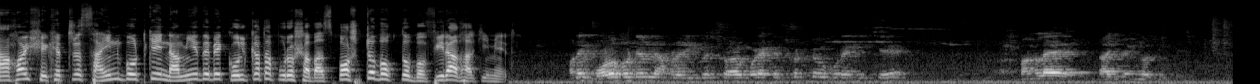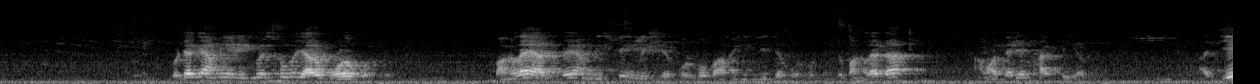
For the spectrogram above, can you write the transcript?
না হয় সেক্ষেত্রে সাইনবোর্ডকেই নামিয়ে দেবে কলকাতা পুরসভা। স্পষ্ট বক্তব্য ফিরাদ হাকিমের। অনেক বড় হোটেল আমরা রিকোয়েস্ট করার পরে একটা ছোট্ট করে নিচে বাংলায় তাজ বেঙ্গল লিখেছি। ওটাকে আমি রিকোয়েস্ট করব যে আরও বড় করতে। বাংলায় আসবে আমি নিশ্চয়ই ইংলিশে পড়ব বা আমি হিন্দিতে পড়ব কিন্তু বাংলাটা আমার কাছে থাকতেই হবে। আর যে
